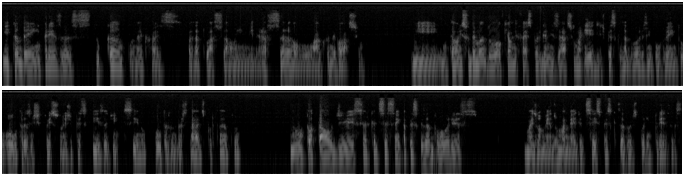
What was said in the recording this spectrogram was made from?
e também empresas do campo, né, que faz, faz atuação em mineração ou agronegócio. E então isso demandou que a Unifesp organizasse uma rede de pesquisadores envolvendo outras instituições de pesquisa, de ensino, outras universidades, portanto, num total de cerca de 60 pesquisadores, mais ou menos uma média de seis pesquisadores por empresas.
